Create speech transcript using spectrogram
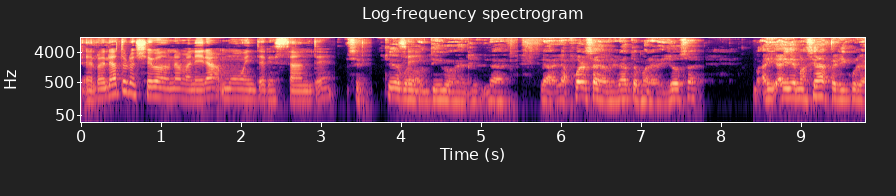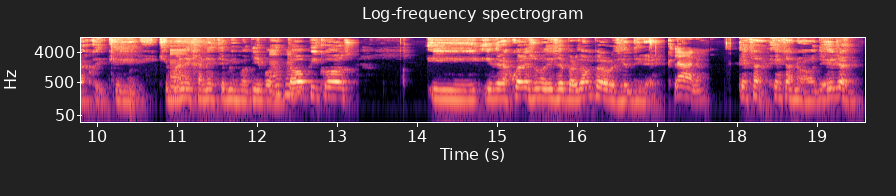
El relato lo lleva de una manera muy interesante. sí, estoy de acuerdo sí. contigo la, la, la fuerza del relato es maravillosa hay, hay demasiadas películas que, que, que manejan este mismo tipo de tópicos y, y de las cuales uno dice perdón, pero recién tiré. Claro. Esta, esta no, de ella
